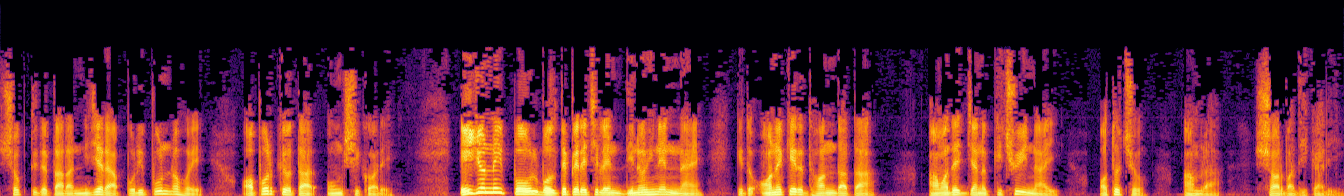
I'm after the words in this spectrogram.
শক্তিতে তারা নিজেরা পরিপূর্ণ হয়ে অপরকেও তার অংশী করে। এই জন্যই পৌল বলতে পেরেছিলেন দিনহীনের ন্যায়, কিন্তু অনেকের ধনদাতা আমাদের যেন কিছুই নাই, অথচ আমরা সর্বাধিকারী।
